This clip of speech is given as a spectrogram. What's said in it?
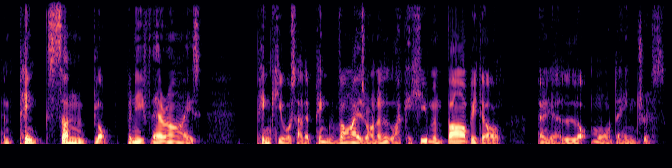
and pink sunblock beneath their eyes. Pinky also had a pink visor on and looked like a human Barbie doll, only a lot more dangerous.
